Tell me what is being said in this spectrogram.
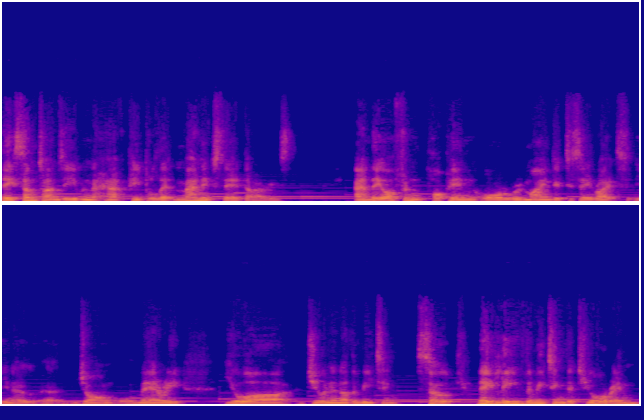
They sometimes even have people that manage their diaries. And they often pop in or reminded to say, right, you know, uh, John or Mary, you are due in another meeting. So they leave the meeting that you're in.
